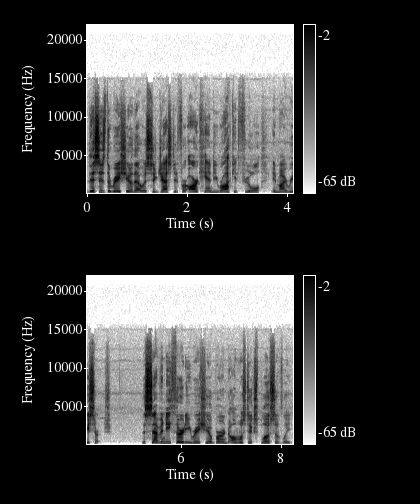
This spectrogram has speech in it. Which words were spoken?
This is the ratio that was suggested for R-Candy rocket fuel in my research. The 70-30 ratio burned almost explosively.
